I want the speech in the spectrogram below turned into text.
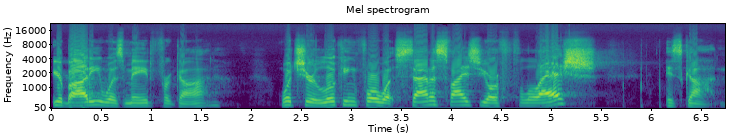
Your body was made for God. What you're looking for, what satisfies your flesh, is God,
